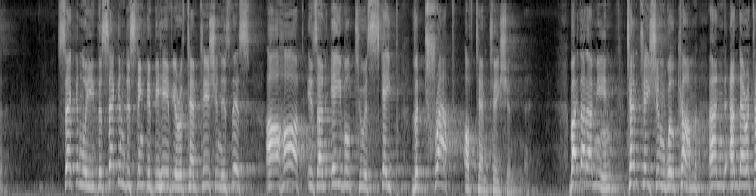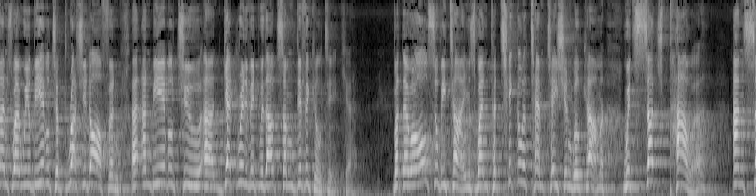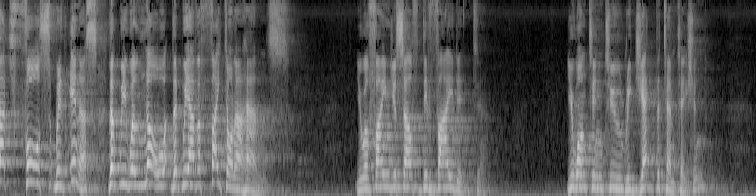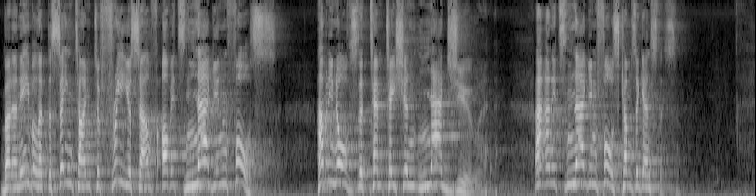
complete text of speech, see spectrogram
Secondly, the second distinctive behavior of temptation is this our heart is unable to escape the trap of temptation. By that I mean, temptation will come, and, and there are times where we'll be able to brush it off and, and be able to uh, get rid of it without some difficulty. But there will also be times when particular temptation will come with such power and such force within us that we will know that we have a fight on our hands. You will find yourself divided. You wanting to reject the temptation, but unable at the same time to free yourself of its nagging force. How many knows that temptation nags you? And its nagging force comes against us.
